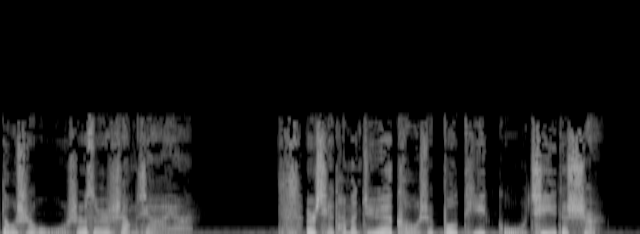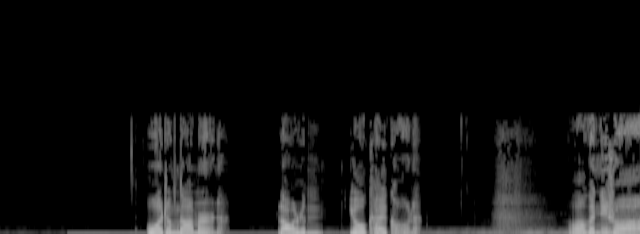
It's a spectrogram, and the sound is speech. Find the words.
都是五十岁上下呀，而且他们绝口是不提古七的事儿。我正纳闷呢，老人又开口了。我跟你说，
